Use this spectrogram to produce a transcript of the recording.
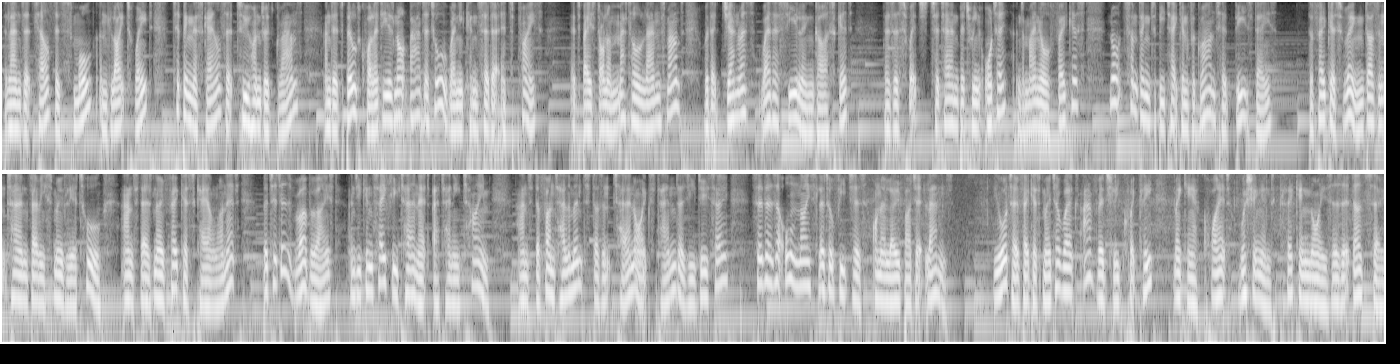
The lens itself is small and lightweight, tipping the scales at 200 grams, and its build quality is not bad at all when you consider its price. It's based on a metal lens mount with a generous weather sealing gasket, there's a switch to turn between auto and manual focus, not something to be taken for granted these days. The focus ring doesn't turn very smoothly at all, and there's no focus scale on it, but it is rubberized and you can safely turn it at any time, and the front element doesn't turn or extend as you do so, so those are all nice little features on a low budget lens. The autofocus motor works averagely quickly, making a quiet whooshing and clicking noise as it does so.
